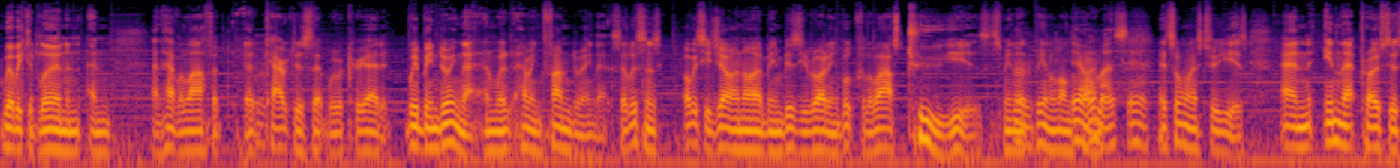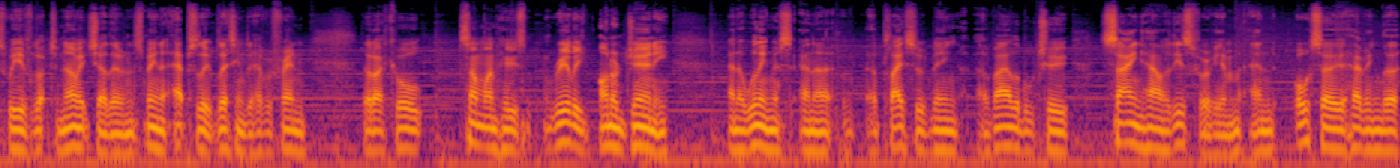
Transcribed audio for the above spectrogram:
where we could learn and, and, and have a laugh at, at hmm. characters that were created. We've been doing that and we're having fun doing that. So listeners, obviously Joe and I have been busy writing a book for the last two years. It's been, a, hmm. been a long Yeah, time. almost. Yeah. It's almost two years. And in that process, we have got to know each other, and it's been an absolute blessing to have a friend that I call someone who's really on a journey and a willingness and a, a place of being available to saying how it is for him and also having the,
